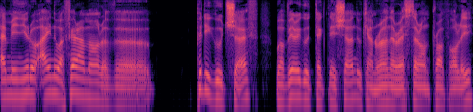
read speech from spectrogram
I mean, you know, I know a fair amount of uh, pretty good chef, who are very good technicians who can run a restaurant properly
